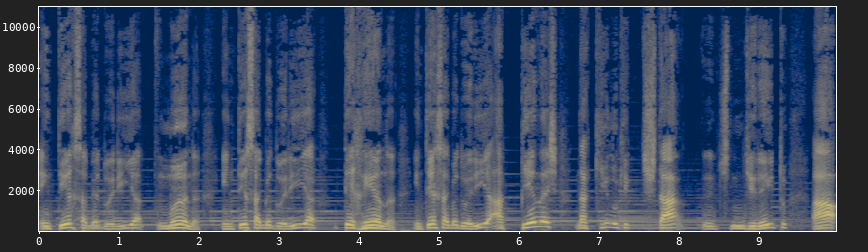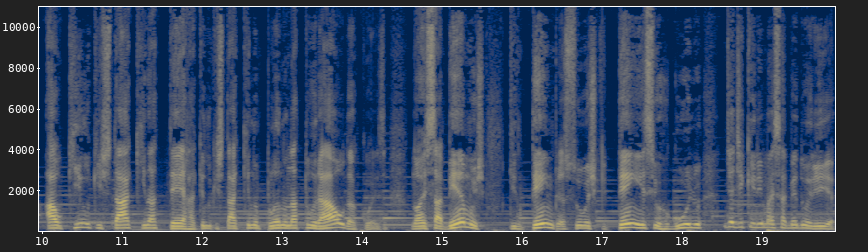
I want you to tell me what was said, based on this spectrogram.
em ter sabedoria humana, em ter sabedoria terrena, em ter sabedoria apenas naquilo que está direito a, aquilo que está aqui na terra, aquilo que está aqui no plano natural da coisa. Nós sabemos que tem pessoas que têm esse orgulho de adquirir mais sabedoria.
